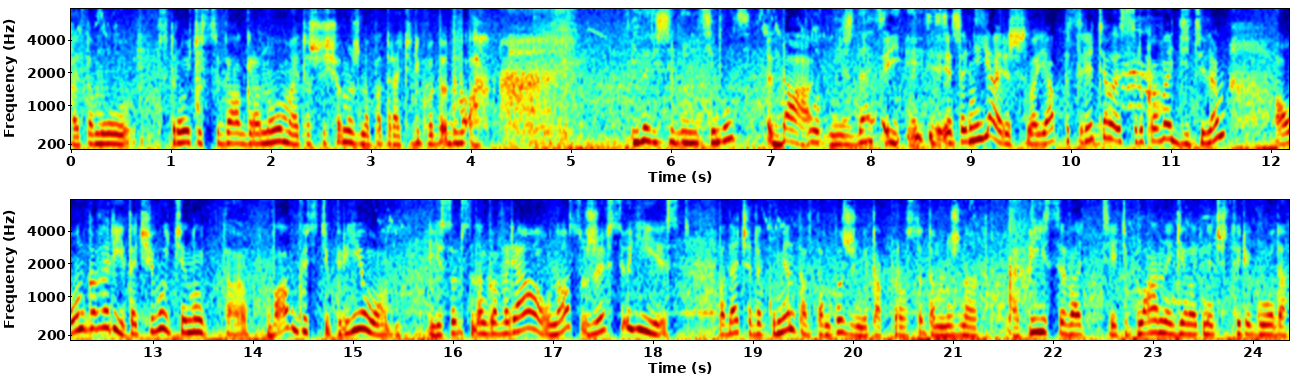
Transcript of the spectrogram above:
Поэтому строить из себя агронома, это же еще нужно потратить года два. И вы решили не тянуть? Да. Вот не ждать. Это не я решила. Я встретилась да. с руководителем, а он говорит, а чего тянуть-то? В августе прием. И, собственно говоря, у нас уже все есть. Подача документов там тоже не так просто. Там нужно описывать, все эти планы делать на 4 года.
